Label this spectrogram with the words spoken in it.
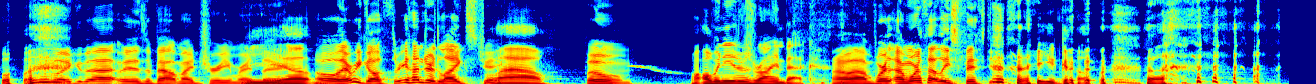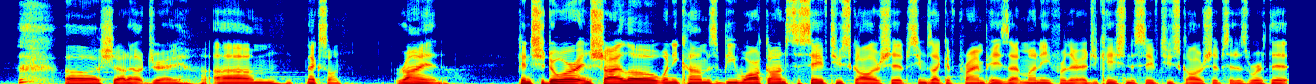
like that is about my dream right there. Yep. Oh, there we go. 300 likes, Jake. wow. Boom. Well, all we needed was Ryan back. Uh, I'm worth. I'm worth at least 50. there you go. Uh, oh, shout out Dre. Um, next one, Ryan. Can Shedeur and Shiloh, when he comes, be walk-ons to save two scholarships? Seems like if Prime pays that money for their education to save two scholarships, it is worth it.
